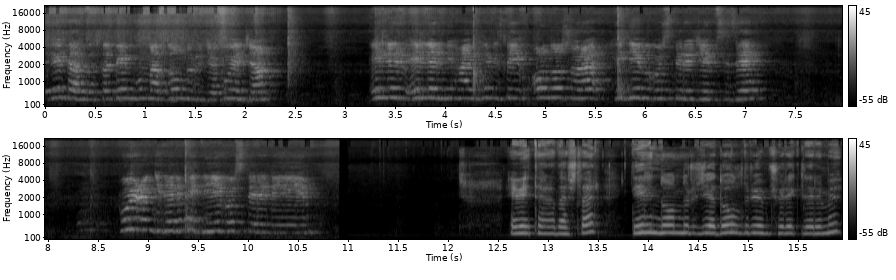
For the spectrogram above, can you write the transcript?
Evet arkadaşlar ben bunları dondurucuya koyacağım. Ellerim, ellerimi hem temizleyip ondan sonra hediyemi göstereceğim size. Buyurun gidelim hediyeyi gösterelim. Evet arkadaşlar derin dondurucuya dolduruyorum çöreklerimi.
